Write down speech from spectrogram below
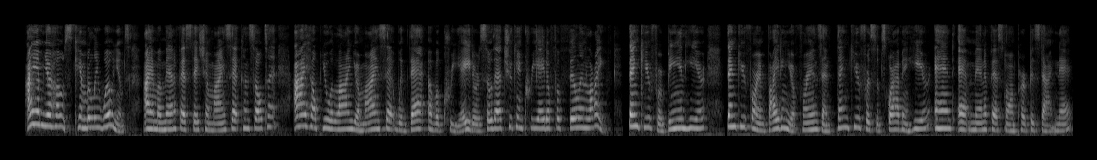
I am your host, Kimbaley Williams. I am a manifestation mindset consultant I help you align your mindset with that of a creator so that you can create a fulfilling life. Thank you for being here. Thank you for inviting your friends and thank you for subscribing here and at manifestonpurpose.net.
